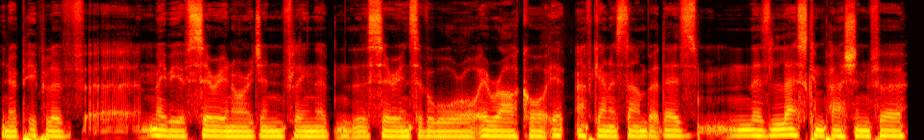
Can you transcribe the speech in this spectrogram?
you know, people of uh, maybe of Syrian origin fleeing the the Syrian civil war or Iraq or I- Afghanistan, but there's there's less compassion for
